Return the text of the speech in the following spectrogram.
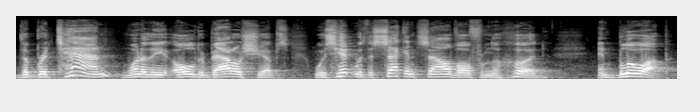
The Bretagne, one of the older battleships, was hit with the second salvo from the hood and blew up.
